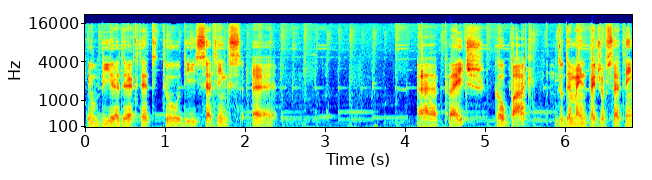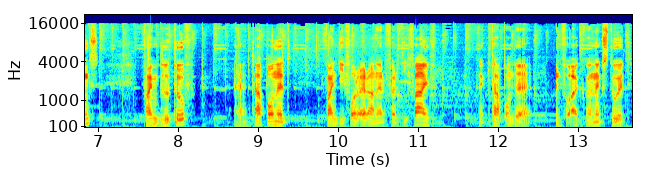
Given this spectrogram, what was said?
You'll be redirected to the settings uh, uh, page. Go back to the main page of settings, find Bluetooth, uh, tap on it, find the Forerunner 35, tap on the info icon next to it,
